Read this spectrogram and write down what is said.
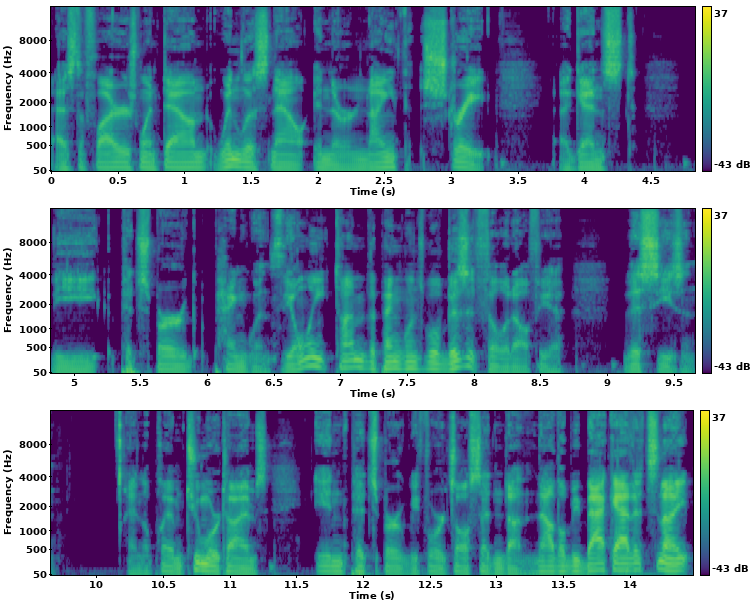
as the Flyers went down winless now in their ninth straight against the Pittsburgh Penguins. The only time the Penguins will visit Philadelphia this season. And they'll play them two more times in Pittsburgh before it's all said and done. Now they'll be back at it tonight,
